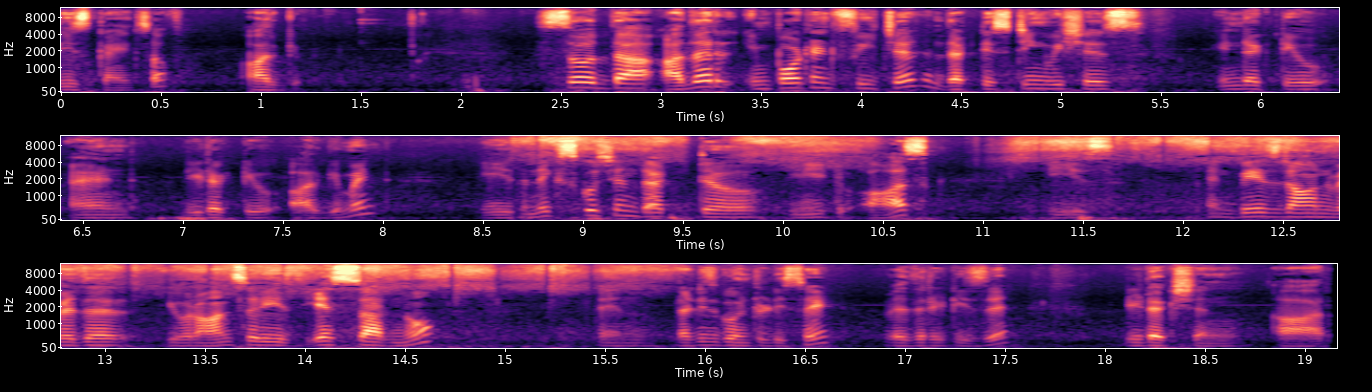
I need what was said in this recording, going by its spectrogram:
these kinds of argument. So the other important feature that distinguishes inductive and deductive argument is the next question that uh, you need to ask is and based on whether your answer is yes or no then that is going to decide whether it is a deduction or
